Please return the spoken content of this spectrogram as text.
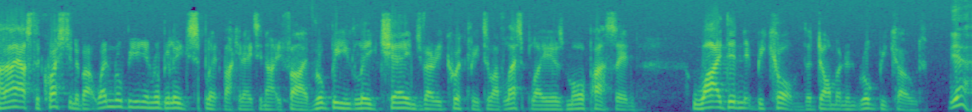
and I asked the question about when rugby union, rugby league split back in 1895. Rugby league changed very quickly to have less players, more passing. Why didn't it become the dominant rugby code? yeah,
